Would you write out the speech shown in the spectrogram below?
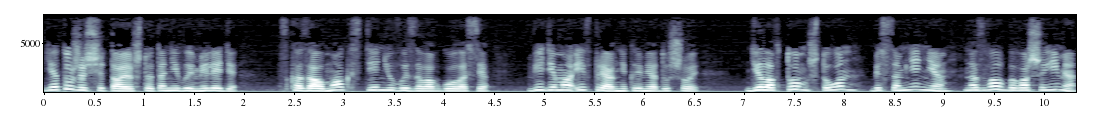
«Я тоже считаю, что это не вы, миледи», — сказал маг с тенью вызова в голосе, видимо, и впрямь не кремя душой. «Дело в том, что он, без сомнения, назвал бы ваше имя,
